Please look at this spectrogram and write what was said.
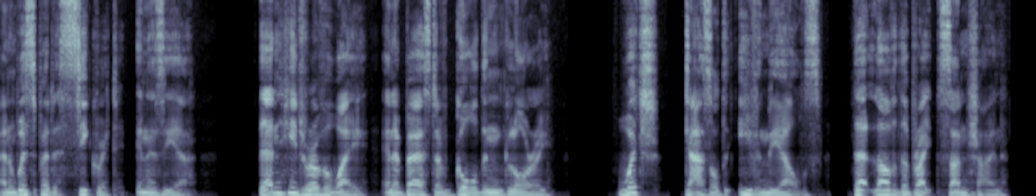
and whispered a secret in his ear. Then he drove away in a burst of golden glory, which dazzled even the elves that loved the bright sunshine.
